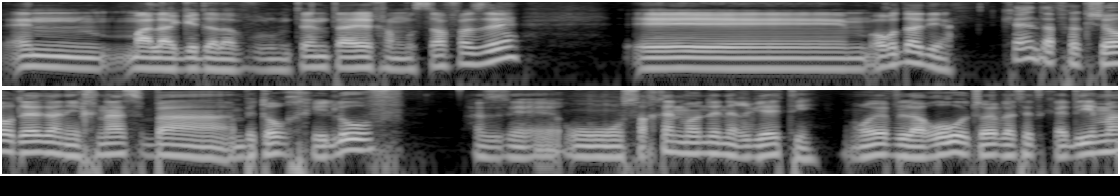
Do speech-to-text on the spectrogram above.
אין מה להגיד עליו, הוא נותן את הערך המוסף הזה. אה, אור דדיה. כן, דווקא כשאור דדה נכנס ב, בתור חילוף, אז uh, הוא שחקן מאוד אנרגטי, הוא אוהב לרוץ, אוהב לצאת קדימה.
